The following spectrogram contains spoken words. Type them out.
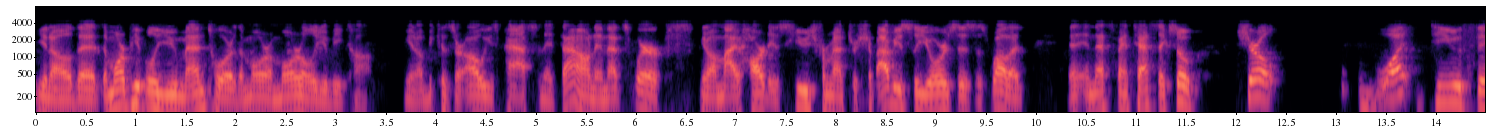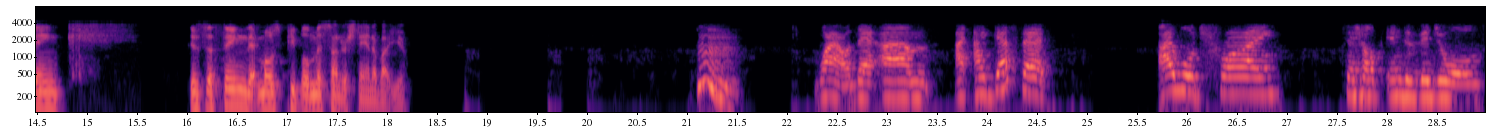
You know that the more people you mentor, the more immortal you become. You know, because they're always passing it down, and that's where you know my heart is huge for mentorship. Obviously, yours is as well, and, and that's fantastic. So, Cheryl, what do you think is the thing that most people misunderstand about you? Hmm. Wow. That um, I, I guess that I will try to help individuals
